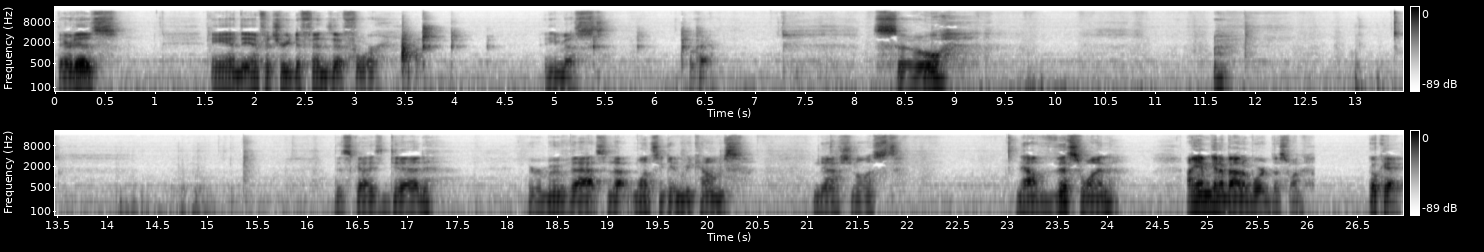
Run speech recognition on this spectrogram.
There it is. And the infantry defends at four. And he missed. Okay. So this guy's dead. We remove that so that once again becomes nationalist. Now this one, I am going to battle board this one. Okay,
